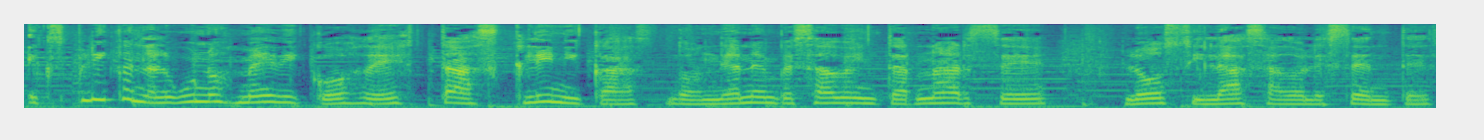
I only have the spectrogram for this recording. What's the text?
Explican algunos médicos de estas clínicas donde han empezado a internarse los y las adolescentes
